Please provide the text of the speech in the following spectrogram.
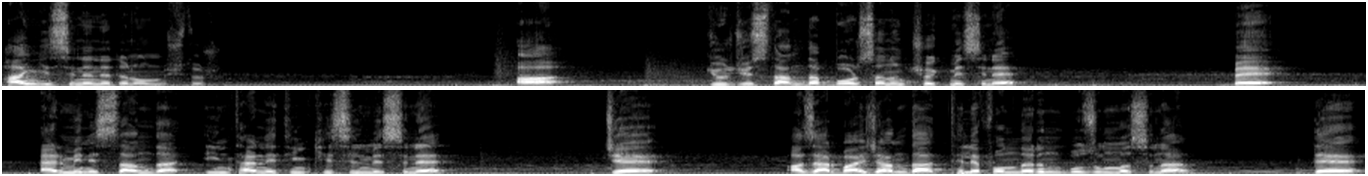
hangisine neden olmuştur? A. Gürcistan'da borsanın çökmesine B. Ermenistan'da internetin kesilmesine C. Azerbaycan'da telefonların bozulmasına D.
